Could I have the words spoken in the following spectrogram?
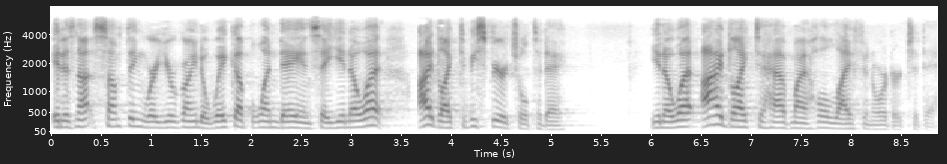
It is not something where you're going to wake up one day and say, you know what? I'd like to be spiritual today. You know what? I'd like to have my whole life in order today.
